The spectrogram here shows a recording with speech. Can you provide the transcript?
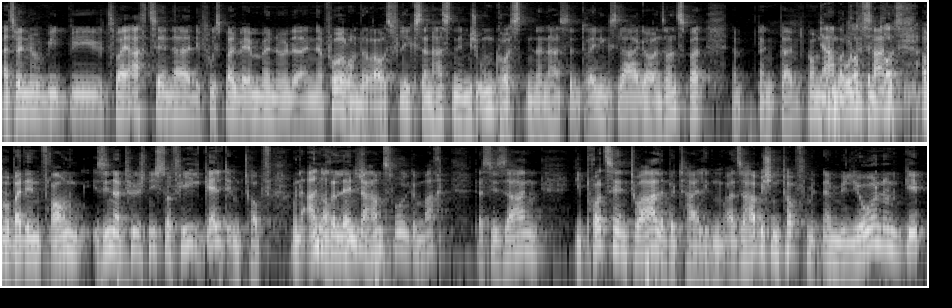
Als wenn du wie, wie 2018 da die Fußball-WM, wenn du da in der Vorrunde rausfliegst, dann hast du nämlich Unkosten, dann hast du ein Trainingslager und sonst was, dann, dann bleibt, kommen Ja, aber rote trotzdem- Zahlen. trotzdem- Aber bei den Frauen sind natürlich nicht so viel Geld im Topf. Und andere Genau, Länder haben es wohl gemacht, dass sie sagen, die prozentuale Beteiligung, also habe ich einen Topf mit einer Million und gebe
